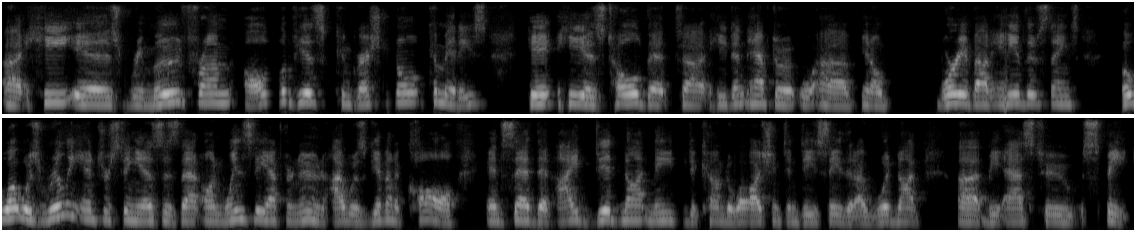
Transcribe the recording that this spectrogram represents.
uh, he is removed from all of his congressional committees. He he is told that uh, he didn't have to, uh, you know, worry about any of those things. But what was really interesting is is that on Wednesday afternoon, I was given a call and said that I did not need to come to Washington D.C. That I would not uh, be asked to speak.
